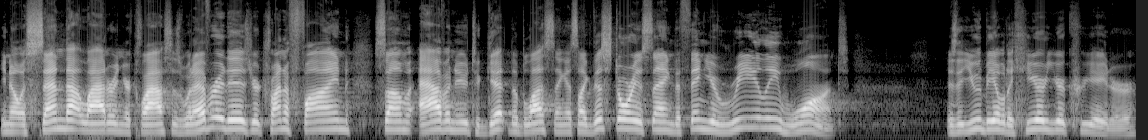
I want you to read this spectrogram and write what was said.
you know ascend that ladder in your classes, whatever it is, you're trying to find some avenue to get the blessing. It's like this story is saying the thing you really want is that you would be able to hear your Creator,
